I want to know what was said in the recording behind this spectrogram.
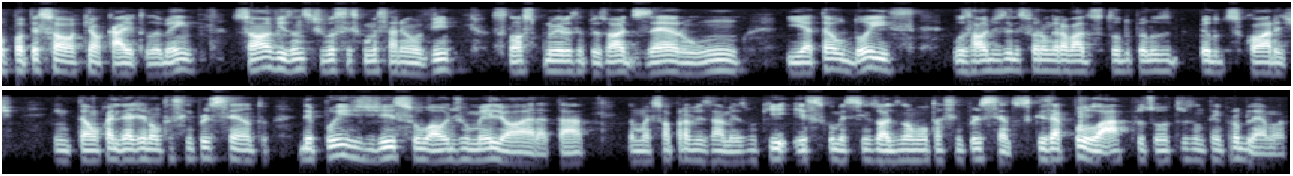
Opa pessoal, aqui é o Caio, tudo bem? Só um aviso antes de vocês começarem a ouvir, os nossos primeiros episódios, 0, 1 e até o 2, os áudios eles foram gravados todo pelo, pelo Discord, então a qualidade não tá 100%. Depois disso o áudio melhora, tá? Mas só para avisar mesmo que esses comecinhos áudios não vão estar 100%. Se quiser pular para os outros, não tem problema.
